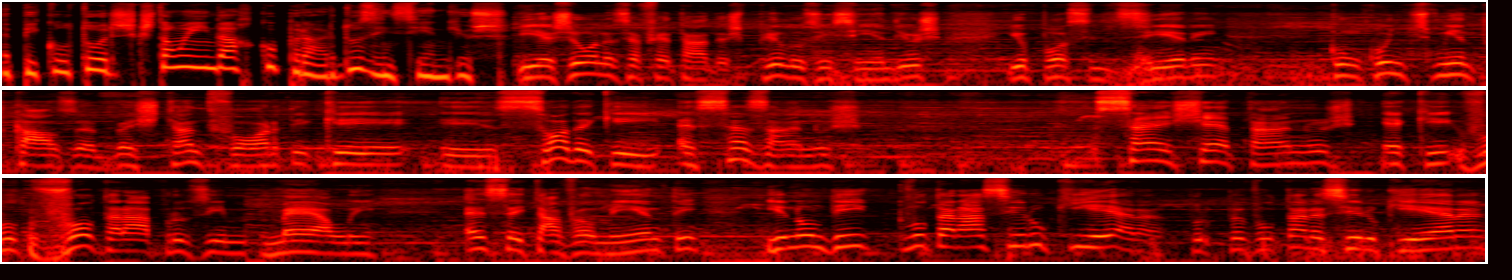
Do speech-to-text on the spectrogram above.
Apicultores que estão ainda a recuperar dos incêndios. E as zonas afetadas pelos incêndios, eu posso lhe dizer com conhecimento de causa bastante forte que eh, só daqui a seis anos, seis, sete anos, é que voltará a produzir mel aceitavelmente e não digo que voltará a ser o que era, porque para voltar a ser o que era,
